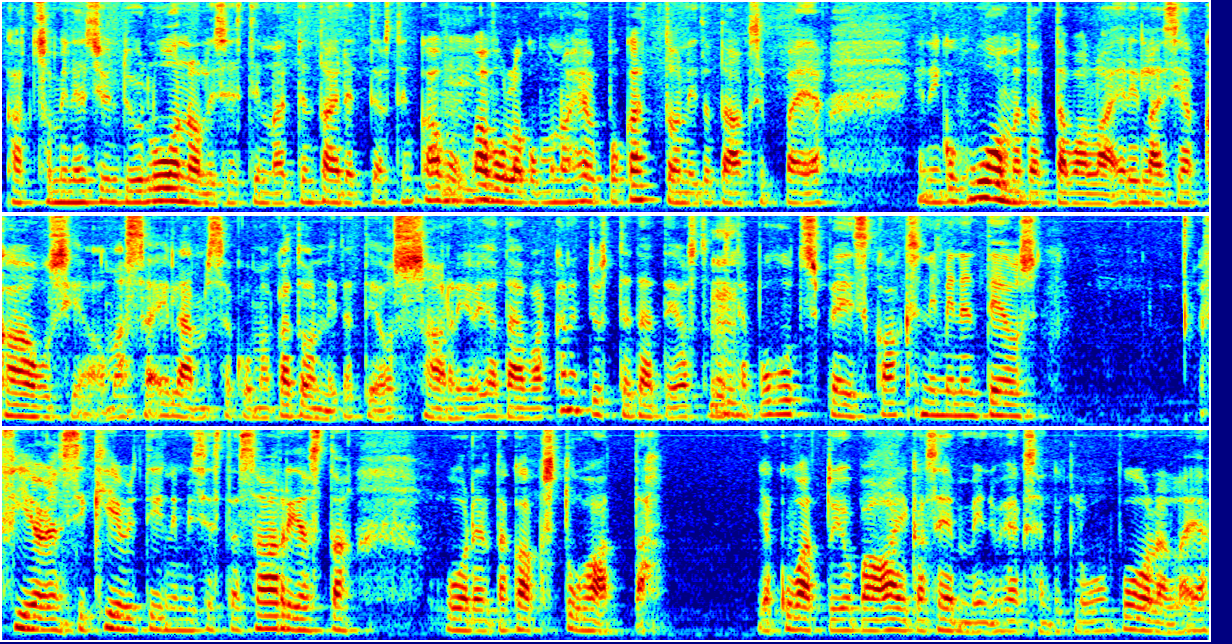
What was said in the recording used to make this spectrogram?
katsominen syntyy luonnollisesti noiden taideteosten kavu, mm. avulla, kun mun on helppo katsoa niitä taaksepäin ja, ja niin kuin huomata tavallaan erilaisia kausia omassa elämässä, kun mä katson niitä teossarjoja. Tai vaikka nyt just tätä teosta, mistä mm. puhut, Space 2-niminen teos, Fear and Security-nimisestä sarjasta vuodelta 2000 ja kuvattu jopa aikaisemmin 90-luvun puolella. Ja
